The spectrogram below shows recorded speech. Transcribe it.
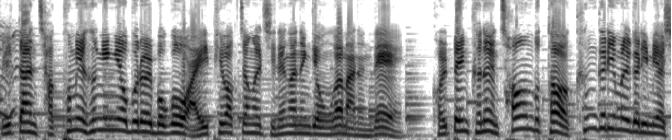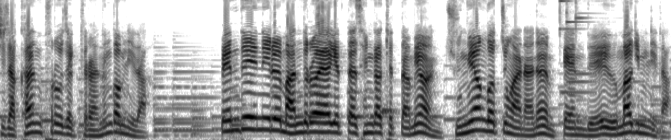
일단 작품의 흥행 여부를 보고 IP 확장을 진행하는 경우가 많은데 걸뱅크는 처음부터 큰 그림을 그리며 시작한 프로젝트라는 겁니다. 밴드 애니를 만들어야겠다 생각했다면 중요한 것 중 하나는 밴드의 음악입니다.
